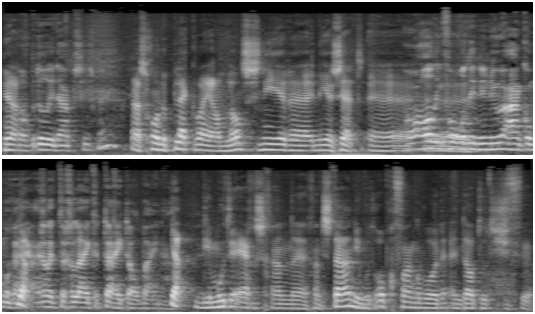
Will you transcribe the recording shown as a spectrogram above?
Ja. Wat bedoel je daar precies mee? Nou, het is gewoon de plek waar je ambulances neer, uh, neerzet. Uh, oh, al die volgende die nu aankomen rijden, ja. eigenlijk tegelijkertijd al bijna. Ja, die moeten ergens gaan, uh, gaan staan, die moeten opgevangen worden en dat doet de chauffeur.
